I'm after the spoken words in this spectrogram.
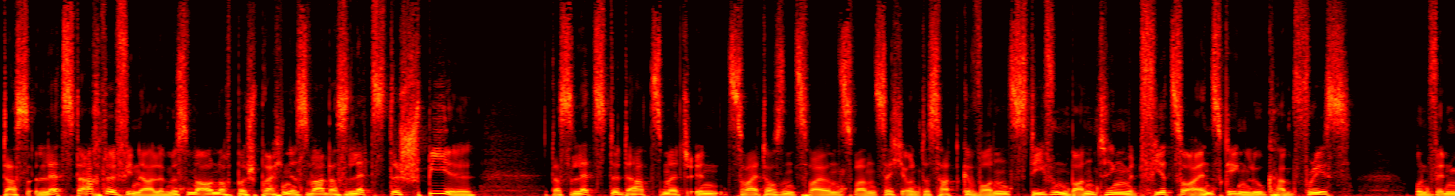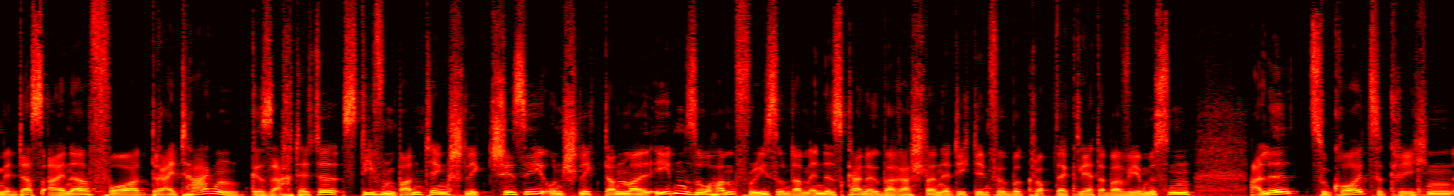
Das letzte Achtelfinale müssen wir auch noch besprechen. Es war das letzte Spiel das letzte Darts-Match in 2022 und es hat gewonnen Stephen Bunting mit 4 zu 1 gegen Luke Humphreys. Und wenn mir das einer vor drei Tagen gesagt hätte, Stephen Bunting schlägt Chizzy und schlägt dann mal ebenso Humphreys und am Ende ist keiner überrascht, dann hätte ich den für bekloppt erklärt. Aber wir müssen alle zu Kreuze kriechen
